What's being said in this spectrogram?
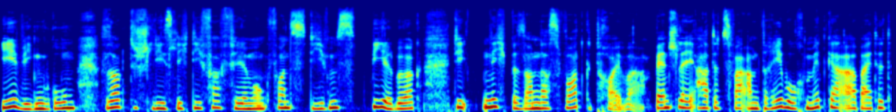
ewigen Ruhm sorgte schließlich die Verfilmung von Steven Spielberg, die nicht besonders wortgetreu war. Benchley hatte zwar am Drehbuch mitgearbeitet,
